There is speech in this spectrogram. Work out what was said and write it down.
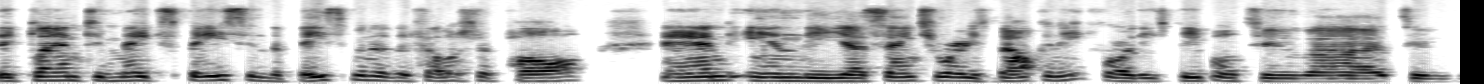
They plan to make space in the basement of the fellowship hall and in the uh, sanctuary's balcony for these people to uh, to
